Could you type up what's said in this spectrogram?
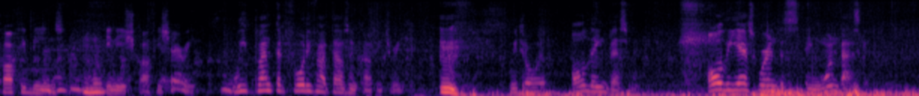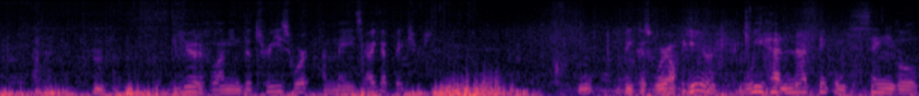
coffee beans in each coffee cherry. We planted 45,000 coffee trees. We throw all the investment. All the eggs were in this in one basket. Beautiful. I mean, the trees were amazing. I got pictures. Because we're up here, we had not picked a single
